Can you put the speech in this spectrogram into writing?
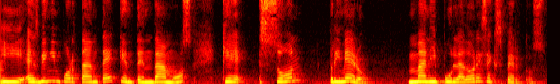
Y es bien importante que entendamos que son, primero, manipuladores expertos.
